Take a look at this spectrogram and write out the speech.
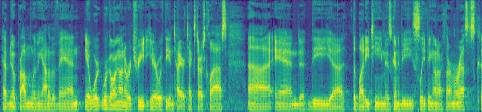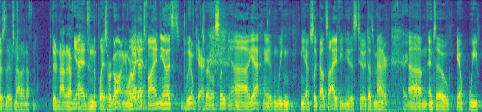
have no problem living out of a van. You know, we're, we're going on a retreat here with the entire Techstars class, uh, and the uh, the buddy team is going to be sleeping on our thermarests because the's not enough there's not enough yeah. beds in the place we're going, and we're yeah, like, that's yeah. fine. You know, that's we don't care. That's where we'll sleep. Yeah, uh, yeah, we can you know sleep outside if you need us to. It doesn't matter. Cool. Um, and so you know we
